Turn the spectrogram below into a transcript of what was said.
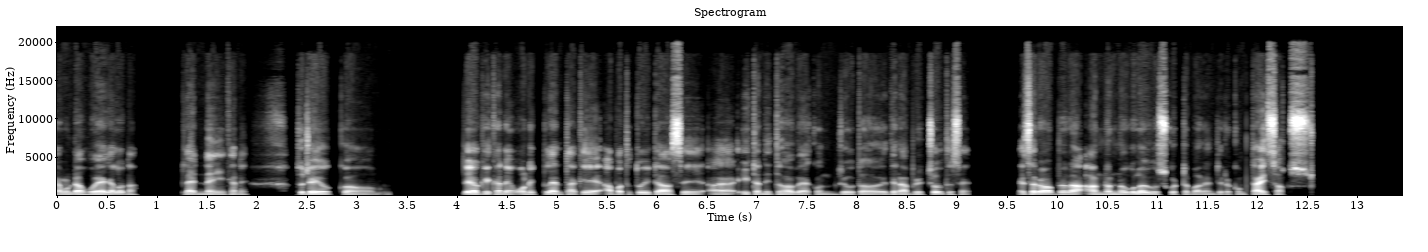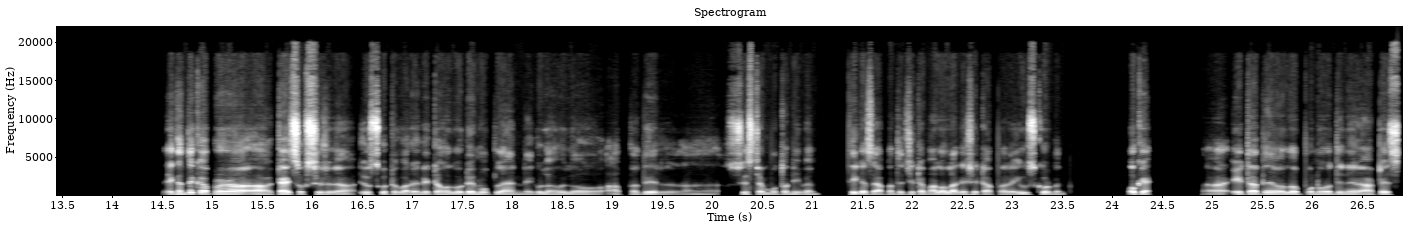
কেমনটা হয়ে গেল না? প্ল্যান নাই এখানে। তো যাই হোক যাই হোক, এখানে অনেক প্ল্যান থাকে। আপাতত এটা আছে। এটা নিতে হবে এখন যেহেতু এদের আপডেট চলতেছে। এছাড়াও আপনারা অন্যান্যগুলো ইউজ করতে পারেন, যেরকম টাইসক্স। এখান থেকে আপনারা টাইসক্স ইউজ করতে পারেন। এটা হলো ডেমো প্ল্যান। এগুলা হলো আপনাদের সিস্টেম মতো নিবেন। ঠিক আছে? আপনাদের যেটা ভালো লাগে সেটা আপনারা ইউজ করবেন। ওকে? এটাতে হলো ১৫ দিনের আরটিএস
